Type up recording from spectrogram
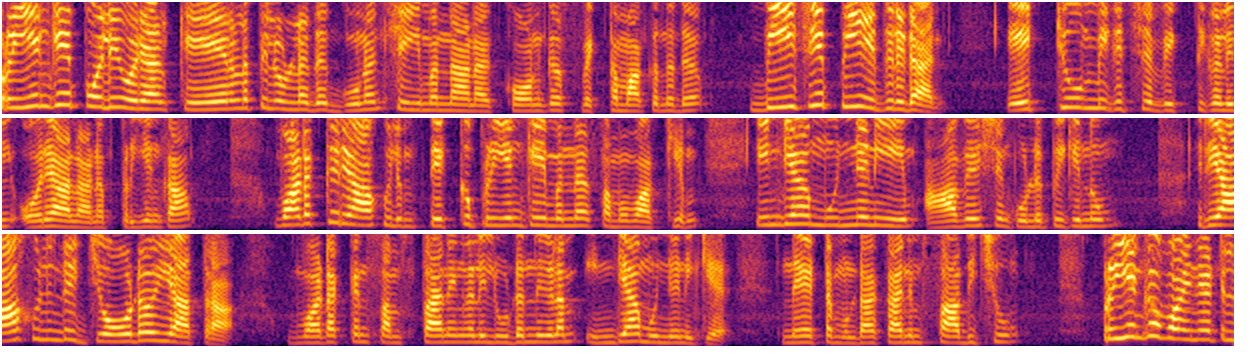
പ്രിയങ്കയെ പോലെ ഒരാൾ കേരളത്തിലുള്ളത് ഗുണം ചെയ്യുമെന്നാണ് കോൺഗ്രസ് വ്യക്തമാക്കുന്നത്. ബി ജെ പി എതിരിടാൻ ഏറ്റവും മികച്ച വ്യക്തികളിൽ ഒരാളാണ് പ്രിയങ്ക. വടക്ക് രാഹുലും തെക്ക് പ്രിയങ്കയുമെന്ന സമവാക്യം ഇന്ത്യ മുന്നണിയെയും ആവേശം കൊള്ളിപ്പിക്കുന്നു. രാഹുലിന്റെ ജോഡോ യാത്ര വടക്കൻ സംസ്ഥാനങ്ങളിലുടനീളം ഇന്ത്യ മുന്നണിക്ക് നേട്ടമുണ്ടാക്കാനും സാധിച്ചു. പ്രിയങ്ക വയനാട്ടിൽ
